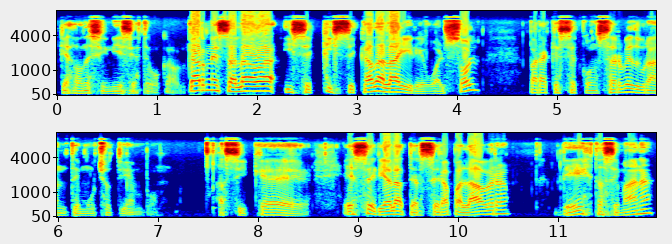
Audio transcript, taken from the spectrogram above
que es donde se inicia este vocablo. Carne salada y, y secada al aire o al sol para que se conserve durante mucho tiempo. Así que esa sería la tercera palabra de esta semana,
